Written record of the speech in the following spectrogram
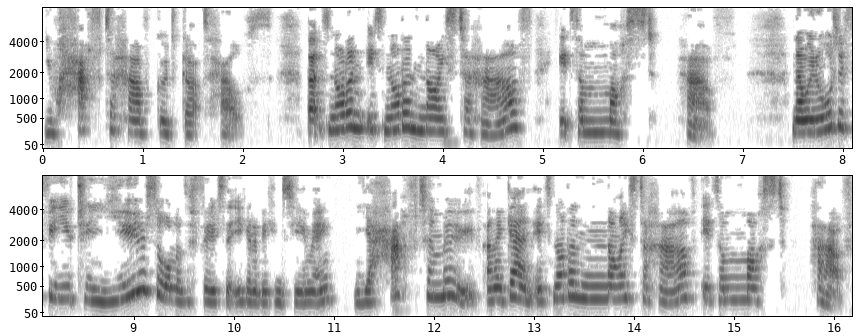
you have to have good gut health. That's not an it's not a nice to have, it's a must have. Now, in order for you to use all of the foods that you're going to be consuming, you have to move. And again, it's not a nice to have, it's a must have.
